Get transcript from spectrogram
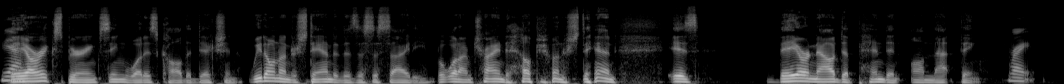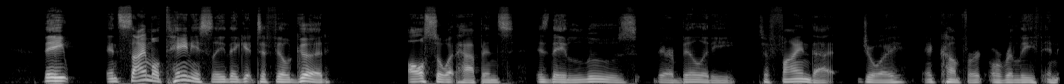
Yeah. They are experiencing what is called addiction. We don't understand it as a society, but what I'm trying to help you understand is they are now dependent on that thing. right. They and simultaneously they get to feel good. Also what happens is they lose their ability to find that joy and comfort or relief in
